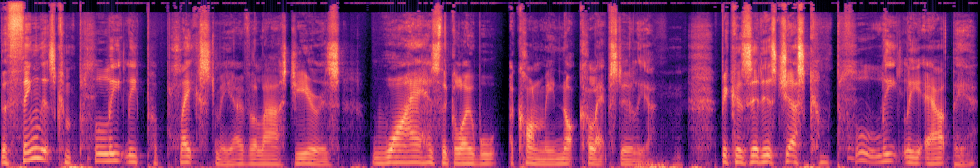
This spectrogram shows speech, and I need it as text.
The thing that's completely perplexed me over the last year is why has the global economy not collapsed earlier? Because it is just completely out there.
